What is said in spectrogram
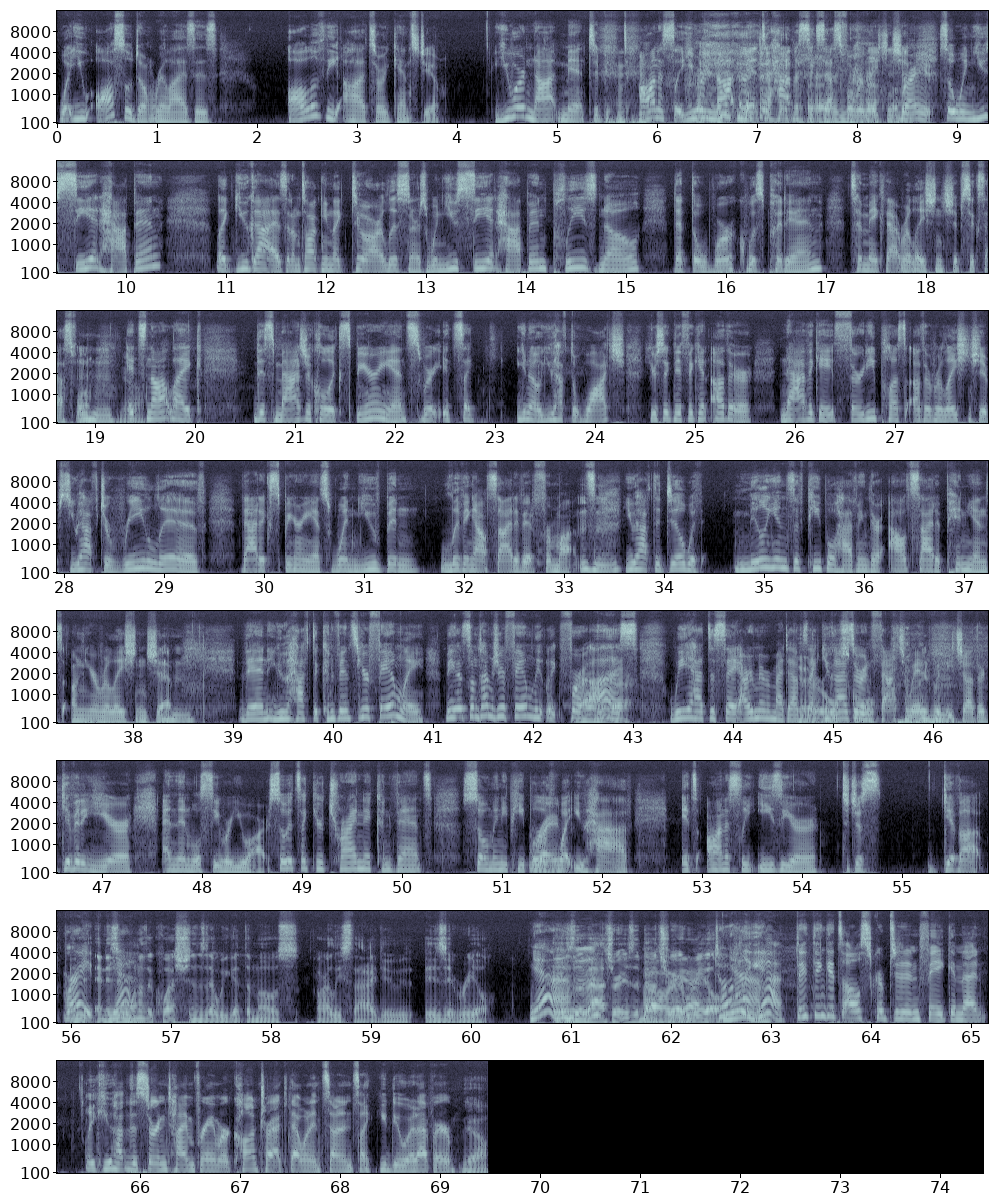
What you also don't realize is all of the odds are against you. You are not meant to be, honestly, you are not meant to have a successful relationship. Right. So when you see it happen, like you guys, and I'm talking like to our listeners, when you see it happen, please know that the work was put in to make that relationship successful. Mm-hmm. It's not like this magical experience where it's like, you know, you have to watch your significant other navigate 30 plus other relationships. You have to relive that experience when you've been living outside of it for months. Mm-hmm. You have to deal with millions of people having their outside opinions on your relationship. Mm-hmm. Then you have to convince your family because sometimes your family, like for oh, us, we had to say, I remember my dad was like, you guys are infatuated with each other. Give it a year and then we'll see where you are. So it's like you're trying to convince so many people Right. of what you have. It's honestly easier to just give up. Right. And, and is yeah. it one of the questions that we get the most, or at least that I do? Is it real? Yeah. Is the mm-hmm. bachelor is the bachelor oh, yeah. real? Totally, Yeah. yeah. They think it's all scripted and fake, and that like you have this certain time frame or contract that when it's done, it's like you do whatever. Yeah.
